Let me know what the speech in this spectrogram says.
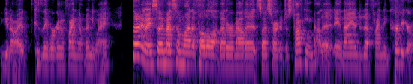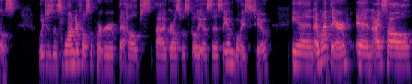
you know, because they were going to find out anyway. So anyway, so I met someone. I felt a lot better about it, so I started just talking about it, and I ended up finding Curvy Girls, which is this wonderful support group that helps uh, girls with scoliosis and boys too. And I went there, and I saw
